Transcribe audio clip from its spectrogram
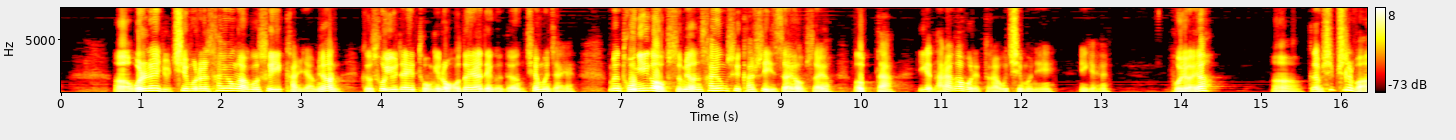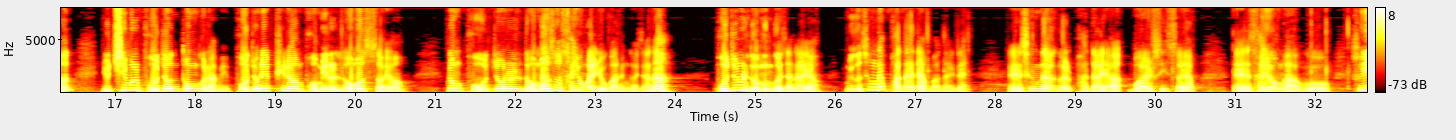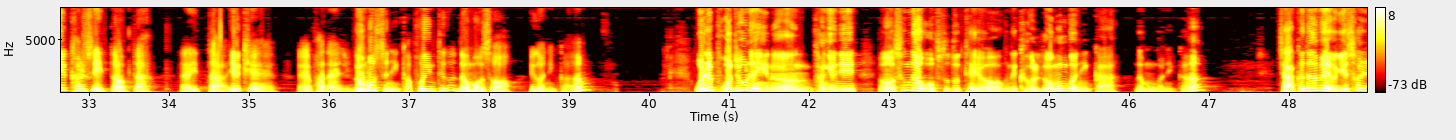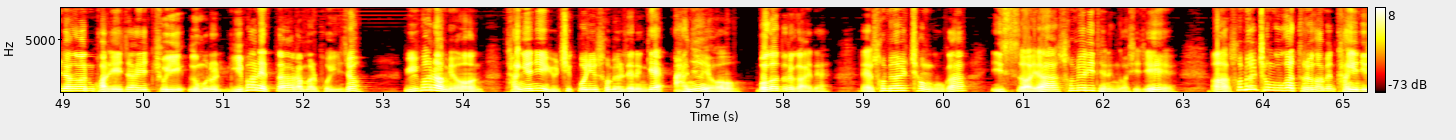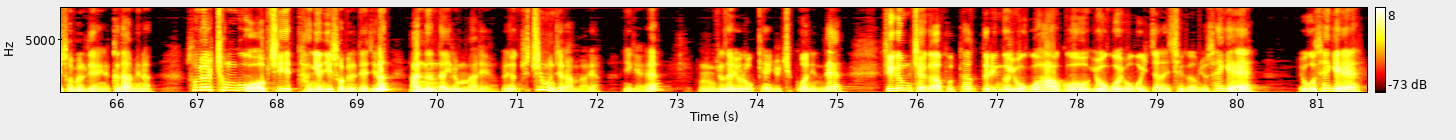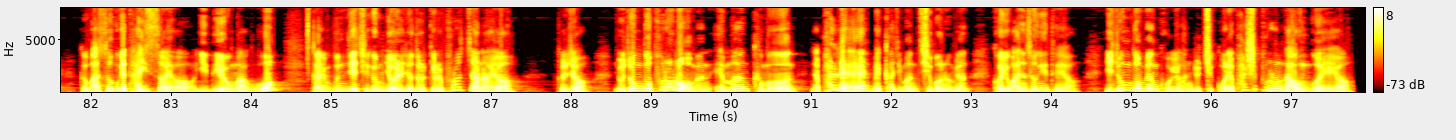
어, 원래 유치물을 사용하고 수익하려면 그 소유자의 동의를 얻어야 되거든. 채무자의. 그러면 동의가 없으면 사용 수익할 수 있어요? 없어요? 없다. 이게 날아가 버렸더라고 지문이. 이게 보여요? 어, 그 다음 17번 유치물 보존 동그라미 보존에 필요한 범위를 넘었어요. 그럼 보존을 넘어서 사용하려고 하는 거잖아. 보존을 넘은 거잖아요. 그럼 이건 승낙 받아야 돼, 안 받아야 돼? 예, 승낙을 받아야 뭐 할 수 있어요? 예, 사용하고 수익할 수 있다, 없다? 예, 있다. 이렇게 예, 받아야죠. 넘었으니까 포인트가 넘어서 이거니까. 원래 보존행위는 당연히 어, 승낙 없어도 돼요. 근데 그걸 넘은 거니까 넘은 거니까. 자, 그 다음에 여기 선량한 관리자의 주의 의무를 위반했다란 말 보이죠? 위반하면 당연히 유치권이 소멸되는 게 아니에요. 뭐가 들어가야 돼? 예, 소멸 청구가 있어야 소멸이 되는 것이지. 아, 소멸 청구가 들어가면 당연히 소멸되냐. 그 다음에는 소멸 청구 없이 당연히 소멸되지는 않는다 이런 말이에요. 그래서 기출 문제란 말이야. 이게. 음, 그래서 이렇게 유치권인데 지금 제가 부탁드린 거 요거하고 요거 요거 있잖아요. 지금 요 세 개. 요거 세 개. 그 마스터북에 다 있어요. 이 내용하고. 그다음에 문제 지금 18개를 풀었잖아요. 그죠? 요 정도 풀어놓으면 M만큼은 이제 판례 몇 가지만 집어넣으면 거의 완성이 돼요. 이 정도면 거의 한 유치권의 80%는 나온 거예요.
